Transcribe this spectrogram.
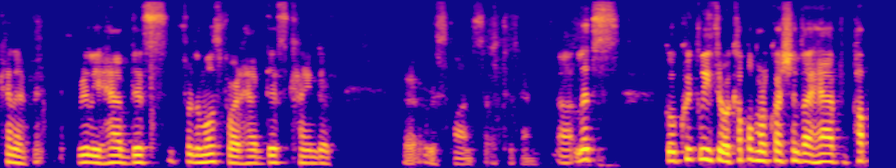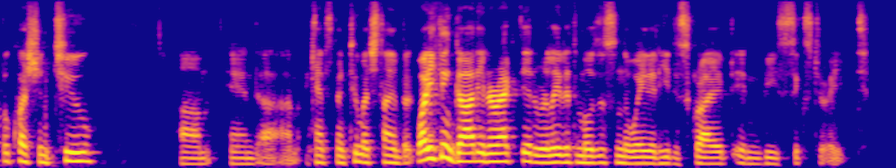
kind of really have this, for the most part, have this kind of uh, response uh, to them. Uh, let's go quickly through a couple more questions I have. Pop up question two. Um, and uh, I can't spend too much time, but why do you think God interacted related to Moses in the way that he described in V6 to 8?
